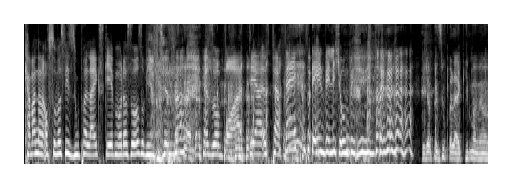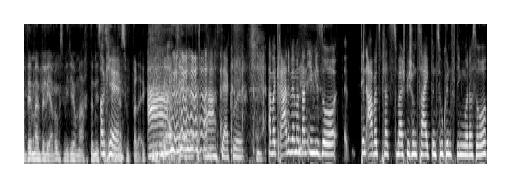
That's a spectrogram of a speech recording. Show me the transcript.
Kann man dann auch sowas wie Super-Likes geben oder so, so wie auf Tinder? ja, so, boah, der ist perfekt. Den will ich unbedingt. Ich glaube, den Super-Like gibt man wenn, man, wenn man ein Bewerbungsvideo macht, dann ist das Okay. wieder Super-Like. Ah, okay. ah, sehr cool. Aber gerade wenn man dann irgendwie so den Arbeitsplatz zum Beispiel schon zeigt, den zukünftigen oder so,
